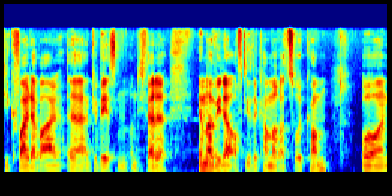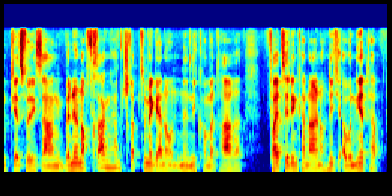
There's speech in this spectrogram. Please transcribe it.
die Qual der Wahl äh, gewesen und ich werde immer wieder auf diese Kamera zurückkommen. Und jetzt würde ich sagen, wenn ihr noch Fragen habt, schreibt sie mir gerne unten in die Kommentare. Falls ihr den Kanal noch nicht abonniert habt,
